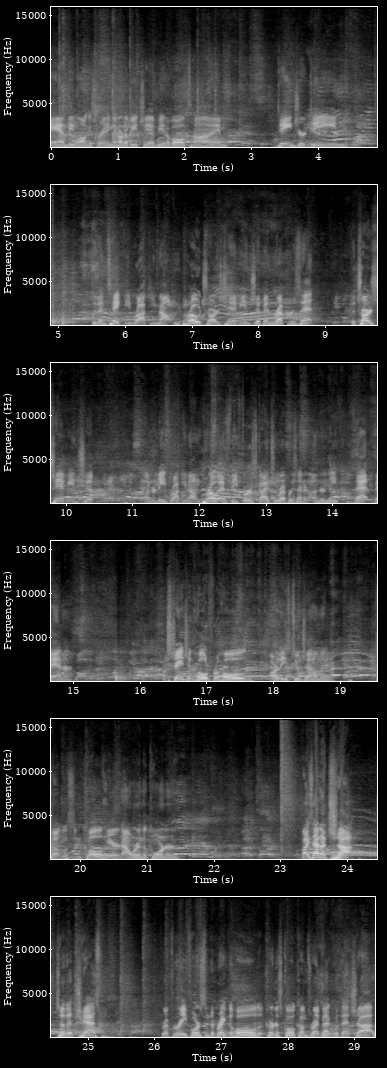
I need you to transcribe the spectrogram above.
and the longest reigning NRW champion of all time, Danger Dean, to then take the Rocky Mountain Pro Charge Championship and represent the Charge Championship underneath Rocky Mountain Pro as the first guy to represent it underneath that banner. Exchanging hold for hold are these two gentlemen. Douglas and Cole here. Now we're in the corner. Fights had a chop to the chest. Referee forced him to break the hold. Curtis Cole comes right back with that chop.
